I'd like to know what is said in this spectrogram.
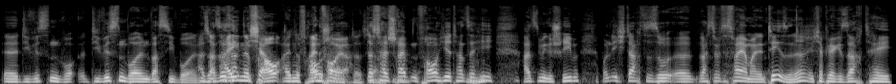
äh, die wissen, wo, die wissen wollen, was sie wollen. Also sag eine ich ja- Frau- eine Frau ja. schreibt das, Das ja. heißt, schreibt eine Frau hier tatsächlich, hat sie mir geschrieben und ich dachte so, äh, was, das war ja meine These, ne? Ich habe ja gesagt, hey,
